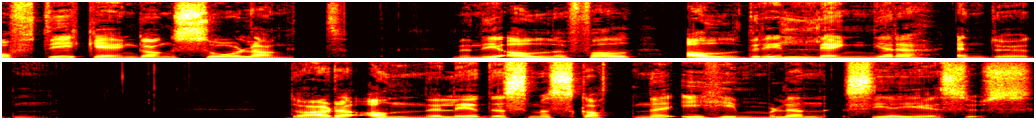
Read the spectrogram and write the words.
Ofte ikke engang så langt, men i alle fall aldri lengre enn døden. Da er det annerledes med skattene i himmelen, sier Jesus.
